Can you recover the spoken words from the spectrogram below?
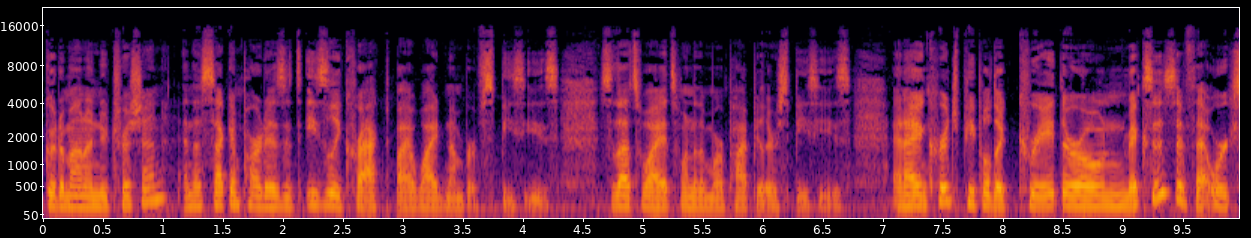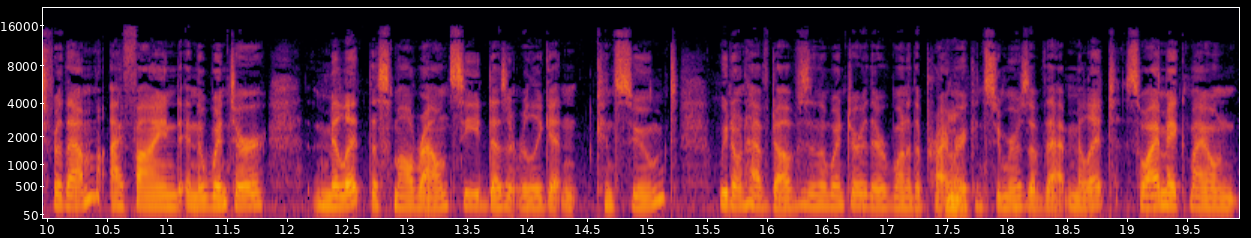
good amount of nutrition, and the second part is it's easily cracked by a wide number of species. So that's why it's one of the more popular species. And I encourage people to create their own mixes if that works for them. I find in the winter, millet, the small round seed, doesn't really get consumed. We don't have doves in the winter. They're one of the primary consumers of that millet. So I make my own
